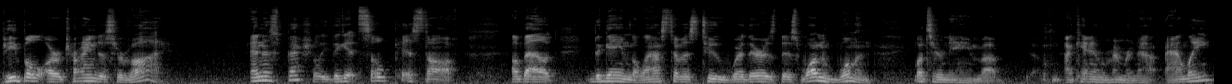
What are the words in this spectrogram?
People are trying to survive. And especially, they get so pissed off about the game The Last of Us 2, where there is this one woman, what's her name? Uh, I can't even remember now, Allie?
